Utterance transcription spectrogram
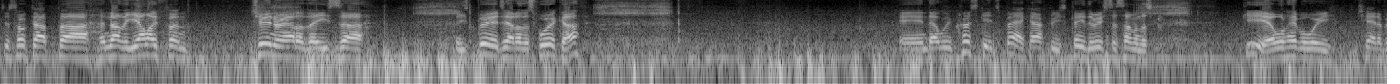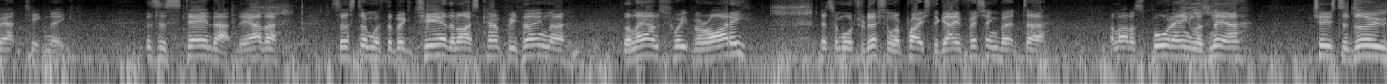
Just hooked up uh, another yellowfin tuna out of these uh, these birds out of this workup. And uh, when Chris gets back after he's cleared the rest of some of this gear, we'll have a wee chat about technique. This is stand up, the other system with the big chair, the nice comfy thing, the, the lounge suite variety. That's a more traditional approach to game fishing, but uh, a lot of sport anglers now choose to do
